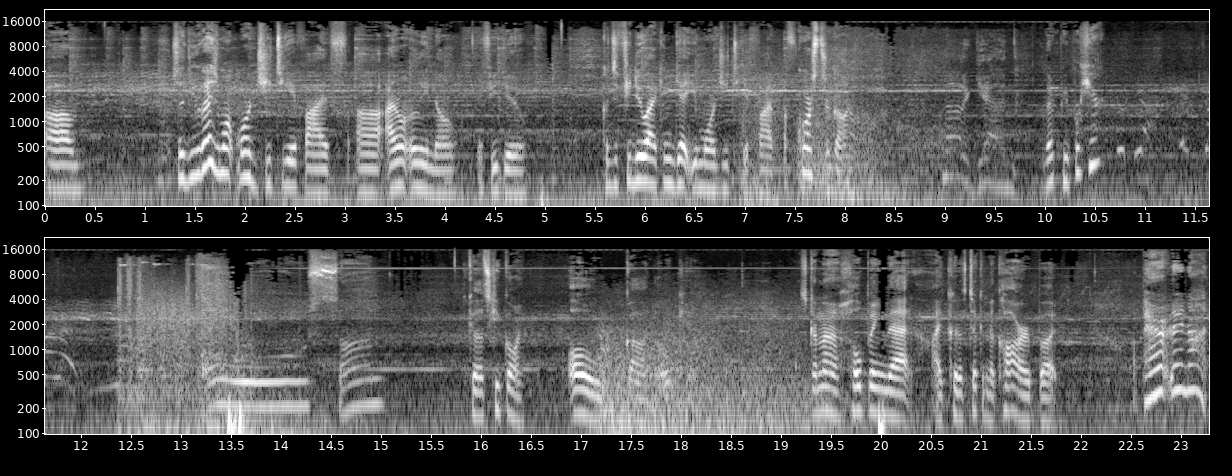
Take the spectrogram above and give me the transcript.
Um, so do you guys want more GTA 5? Uh, I don't really know if you do. Because if you do, I can get you more GTA 5. Of course they're gone. There people here? Oh, son. Okay, let's keep going. Oh, God, okay. I was kinda hoping that I could have taken the car, but apparently not.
